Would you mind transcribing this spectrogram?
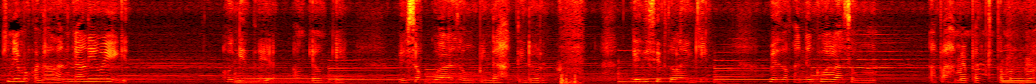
Mungkin dia mau kenalan kali wi gitu. Oh gitu ya? Oke oke. Besok gue langsung pindah tidur. Nggak di situ lagi besokannya gue langsung apa mepet ke temen gue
